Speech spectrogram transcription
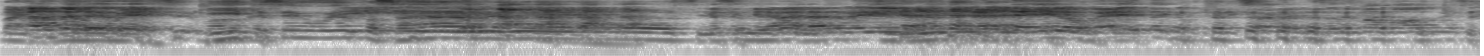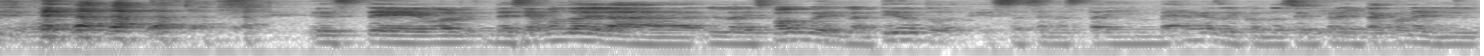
Ándale, güey. Quítese, voy Sí, a pasar, güey. Sí, Que se quiera bailar, güey. Y te digo, güey, tengo prisa, güey. Eso es mamón, güey. Este, decíamos lo de la, lo de Spock, güey, el antídoto. Esa escena está bien vergas, güey, cuando se enfrenta con el,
